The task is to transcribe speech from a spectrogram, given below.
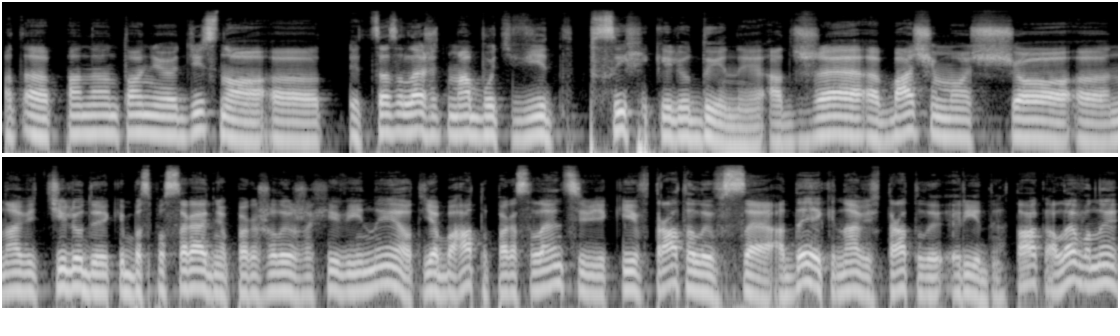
От, е, пане Антонію, дійсно, е, це залежить, мабуть, від психіки людини, адже е, бачимо, що навіть ті люди, які безпосередньо пережили жахи війни, от є багато переселенців, які втратили все, а деякі навіть втратили рідних. Так, але вони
